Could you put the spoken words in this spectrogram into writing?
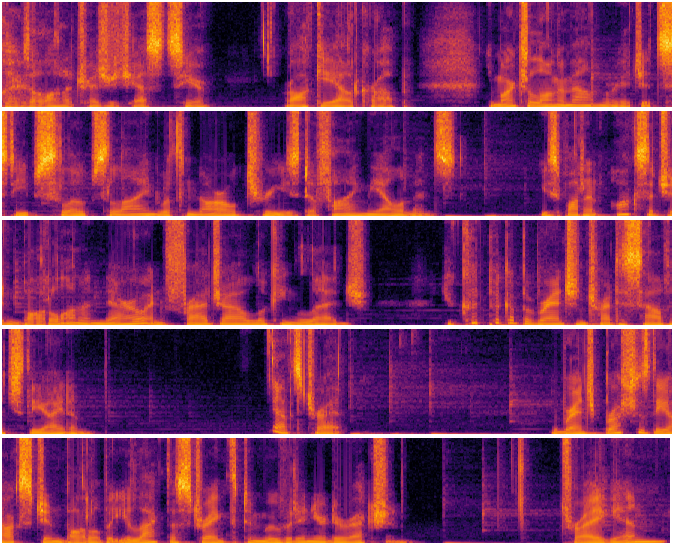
There's a lot of treasure chests here. Rocky outcrop. You march along a mountain ridge its steep slopes lined with gnarled trees defying the elements. You spot an oxygen bottle on a narrow and fragile-looking ledge. You could pick up a branch and try to salvage the item. Yeah, let's try it. The branch brushes the oxygen bottle, but you lack the strength to move it in your direction. Try again?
